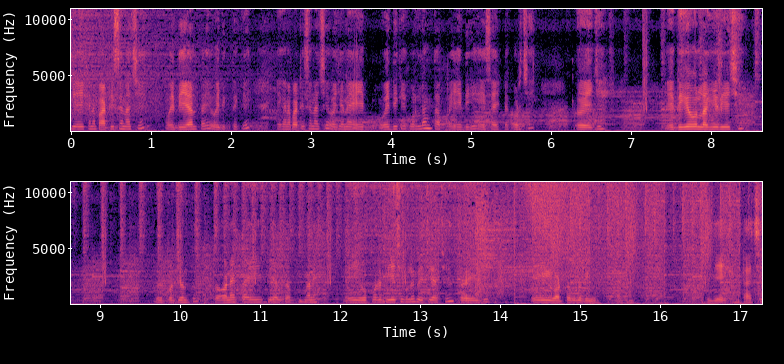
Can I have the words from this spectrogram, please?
যে এখানে পার্টিশন আছে, ওই দেয়ালটাই ওই দিক থেকে। এখানে পার্টিশন আছে, ওই জন্য ওই দিকে করলাম, তারপরে এইদিকে এই সাইডটা করছি। তো এই যে এইদিকেও লাগিয়ে দিয়েছি। ওই পর্যন্ত। তো অনেকটা এই দেয়ালটা মানে এই ওপরে দিয়েছি বলে বেঁচে আছে। তো এই যে এই গর্তগুলো দিব এখন। যে এইখানটা আছে।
